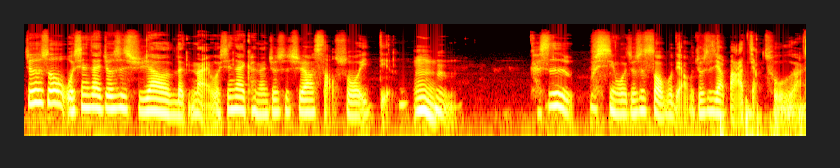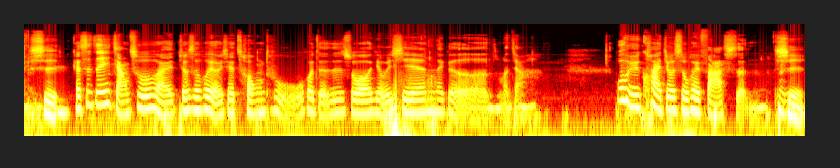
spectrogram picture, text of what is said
就是说，我现在就是需要忍耐，我现在可能就是需要少说一点，嗯。嗯，可是。不行，我就是受不了，我就是要把它讲出来。是，可是这一讲出来，就是会有一些冲突，或者是说有一些那个怎么讲，不愉快，就是会发生。是，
